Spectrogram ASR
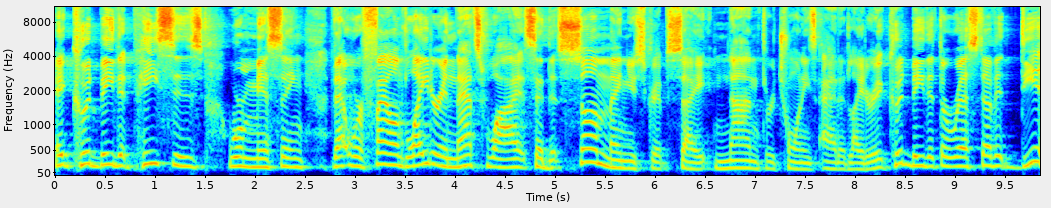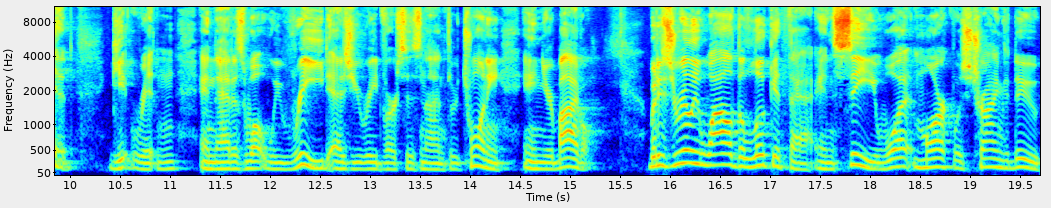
It could be that pieces were missing that were found later, and that's why it said that some manuscripts say 9 through 20 is added later. It could be that the rest of it did get written, and that is what we read as you read verses 9 through 20 in your Bible. But it's really wild to look at that and see what Mark was trying to do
